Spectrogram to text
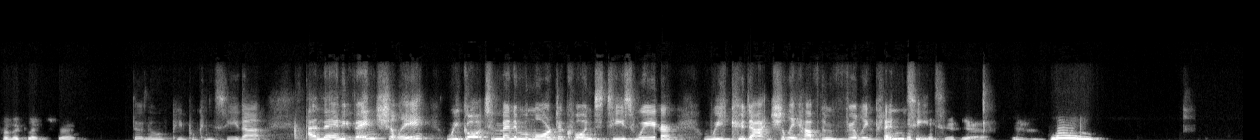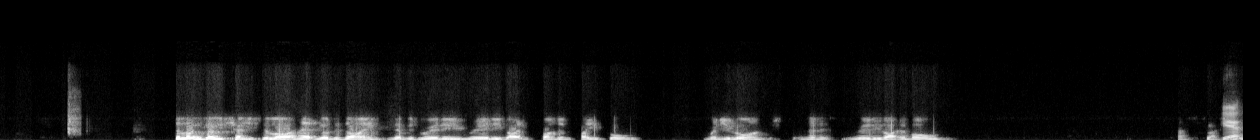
for the click strip. Don't know if people can see that. And then eventually we got to minimum order quantities where we could actually have them fully printed. yeah. Woo! The logo's changed a lot, hasn't it? Your design, because it was really, really like fun and playful when you launched, and then it's really like evolved. That's yeah.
